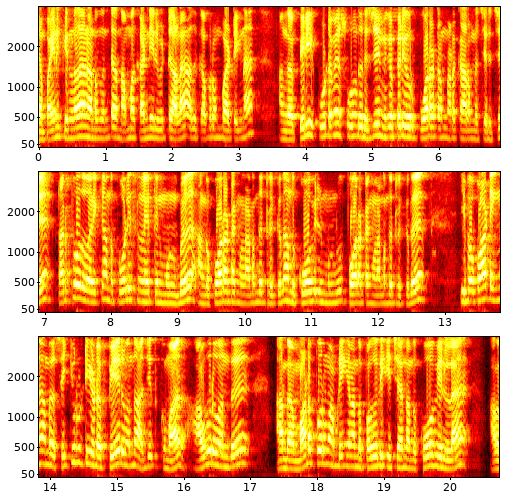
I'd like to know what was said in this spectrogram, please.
என் பையனுக்கு என்னதான் நடந்துட்டு அந்த அம்மா கண்ணீர் விட்டு அழ. அதுக்கப்புறம் பார்த்தீங்கன்னா அங்கே பெரிய கூட்டமே சூழ்ந்துருச்சு. மிகப்பெரிய ஒரு போராட்டம் நடக்க ஆரம்பிச்சிருச்சு. தற்போது வரைக்கும் அந்த போலீஸ் நிலையத்தின் முன்பு அங்கே போராட்டங்கள் நடந்துட்டு இருக்குது. அந்த கோவில் முன்பு போராட்டங்கள் நடந்துட்டு இருக்குது. இப்போ பார்த்தீங்கன்னா அந்த செக்யூரிட்டியோட பேர் வந்து அஜித் குமார். அவர் வந்து அந்த மடப்புறம் அப்படிங்கிற அந்த பகுதிக்கு சேர்ந்த அந்த கோவிலில் அந்த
